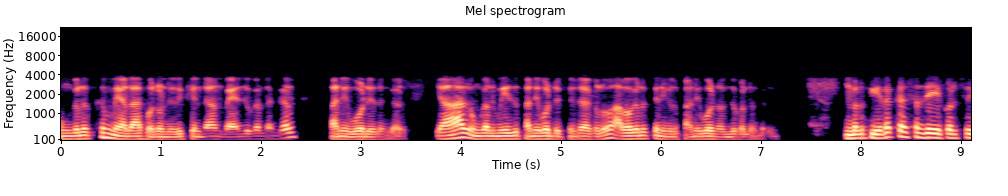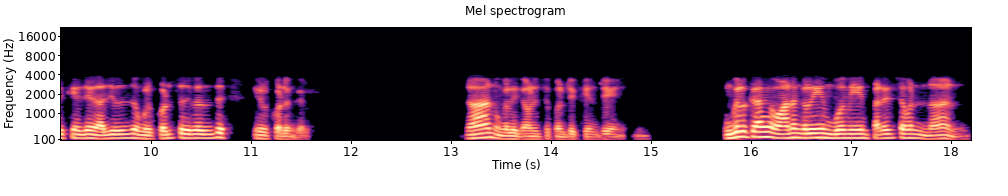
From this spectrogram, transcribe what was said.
உங்களுக்கும் மேலாக ஒருவன் இருக்கின்றான் பயந்து கொள்ளுங்கள் பணிவோடு இருங்கள். யார் உங்கள் மீது பணிவோடு இருக்கின்றார்களோ அவர்களுக்கு நீங்கள் பணிவோடு வந்து கொள்ளுங்கள். உங்களுக்கு இறக்க சந்தையை கொடுத்திருக்கின்றேன் அதிலிருந்து உங்களுக்கு கொடுத்ததிலிருந்து நீங்கள் கொடுங்கள். நான் உங்களை கவனித்துக் கொண்டிருக்கின்றேன். உங்களுக்காக வானங்களையும் பூமியையும் படைத்தவன் நான்.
